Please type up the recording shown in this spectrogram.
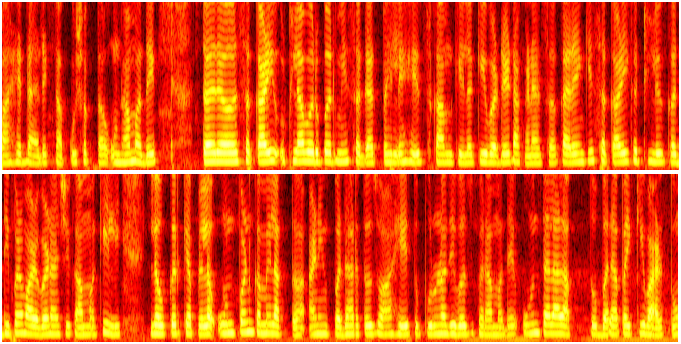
बाहेर डायरेक्ट टाकू शकता उन्हामध्ये. तर सकाळी उठल्याबरोबर मी सगळ्यात पहिले हेच काम केलं की वडे टाकण्याचं. कारण की सकाळी कुठली कधी पण वाळवण्याची कामं केली लवकर की आपल्याला ऊन पण कमी लागतं आणि पदार्थ जो आहे तो पूर्ण दिवसभरामध्ये ऊन त्याला लागतं. तो बऱ्यापैकी वाढतो.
